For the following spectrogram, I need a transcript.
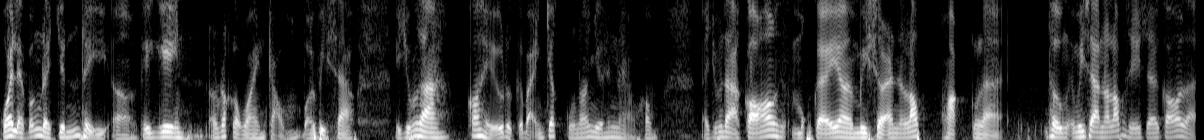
Quay lại vấn đề chính thì uh, cái gen nó rất là quan trọng bởi vì sao? Thì chúng ta có hiểu được cái bản chất của nó như thế nào không? Chúng ta có một cái ờ, uh, mixer analog hoặc là thường mixer analog thì sẽ có là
